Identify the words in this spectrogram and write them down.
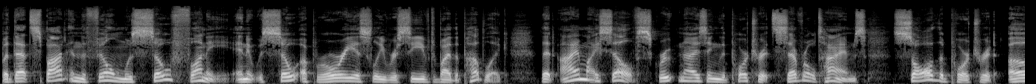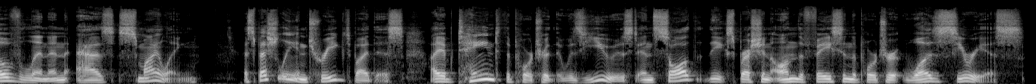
But that spot in the film was so funny, and it was so uproariously received by the public, that I myself, scrutinizing the portrait several times, saw the portrait of Lenin as smiling. Especially intrigued by this, I obtained the portrait that was used and saw that the expression on the face in the portrait was serious.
